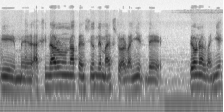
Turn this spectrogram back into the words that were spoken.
y me asignaron una pensión de maestro albañil, de peón albañil,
